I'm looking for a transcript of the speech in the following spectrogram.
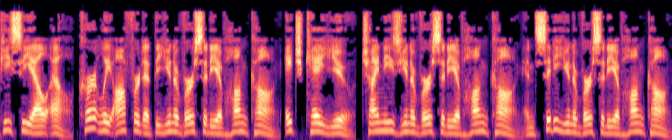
(PCLL) currently offered at the University of Hong Kong (HKU), Chinese University of Hong Kong and City University of Hong Kong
